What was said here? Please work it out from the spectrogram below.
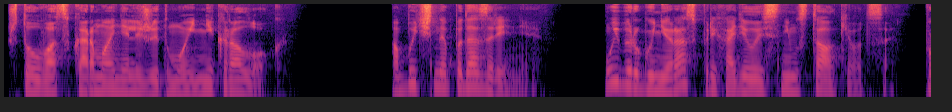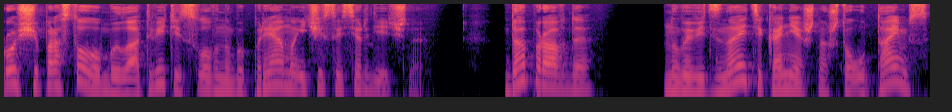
что у вас в кармане лежит мой некролог?» Обычное подозрение. Уибергу не раз приходилось с ним сталкиваться. Проще простого было ответить словно бы прямо и чистосердечно. «Да, правда. Но вы ведь знаете, конечно, что у «Таймс»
